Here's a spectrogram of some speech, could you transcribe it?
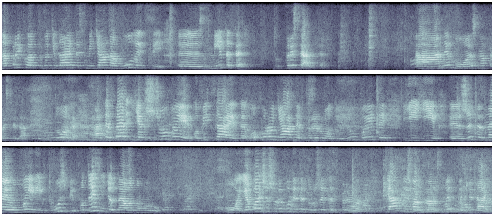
наприклад, викидаєте сміття на вулиці, е, смітите, Добре. А тепер, якщо ви обіцяєте охороняти природу, любити її, е, жити з нею в мирі, в дружбі, потисніть одне одного руку. О, я бачу, що ви будете дружити з природою. Дякую вам за розмит, посідайте.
